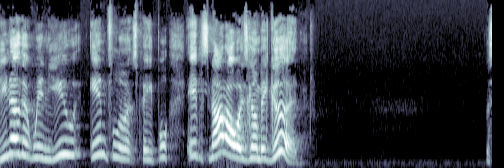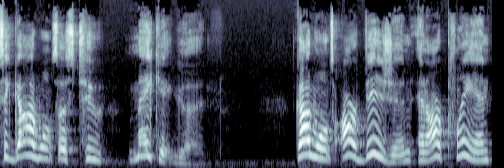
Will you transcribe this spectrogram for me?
Do you know that when you influence people, it's not always going to be good? But see, God wants us to make it good. God wants our vision and our plan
